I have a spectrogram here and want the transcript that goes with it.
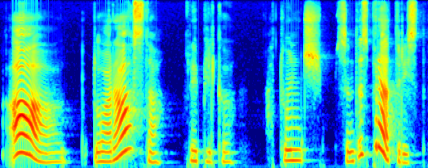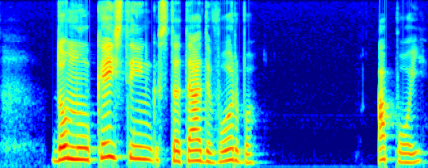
A, doar asta, replică. Atunci sunteți prea trist. Domnul Casting stătea de vorbă. Apoi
